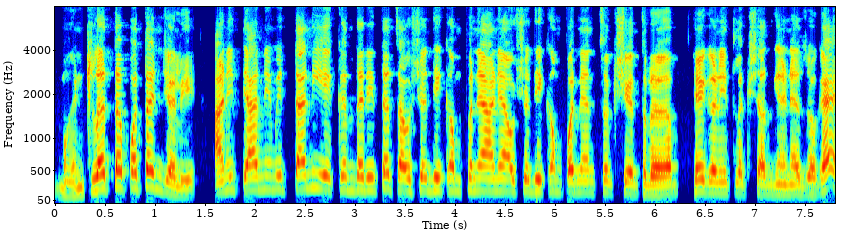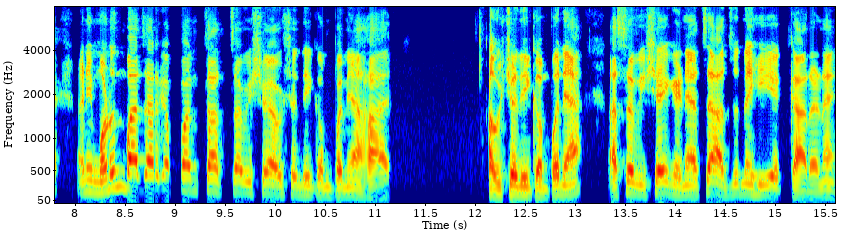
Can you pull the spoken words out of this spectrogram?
म्हटलं तर पतंजली आणि त्या निमित्ताने एकंदरीतच औषधी कंपन्या आणि औषधी कंपन्यांचं क्षेत्र हे गणित लक्षात घेण्याजोग आहे. आणि म्हणून बाजार गप्पांचा आजचा विषय औषधी कंपन्या हा आहे. औषधी कंपन्या असं विषय घेण्याचं अजूनही एक कारण आहे.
